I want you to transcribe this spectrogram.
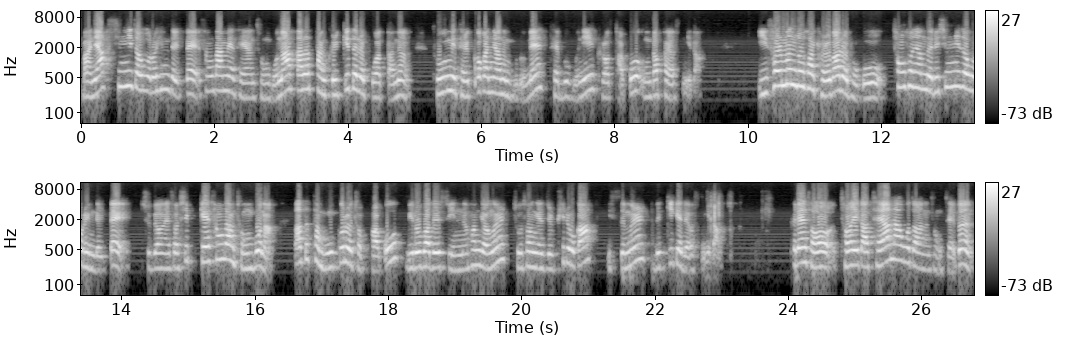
만약 심리적으로 힘들 때 상담에 대한 정보나 따뜻한 글귀들을 보았다면 도움이 될 것 같냐는 물음에 대부분이 그렇다고 응답하였습니다. 이 설문조사 결과를 보고 청소년들이 심리적으로 힘들 때 주변에서 쉽게 상담 정보나 따뜻한 문구를 접하고 위로받을 수 있는 환경을 조성해 줄 필요가 있음을 느끼게 되었습니다. 그래서 저희가 제안하고자 하는 정책은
